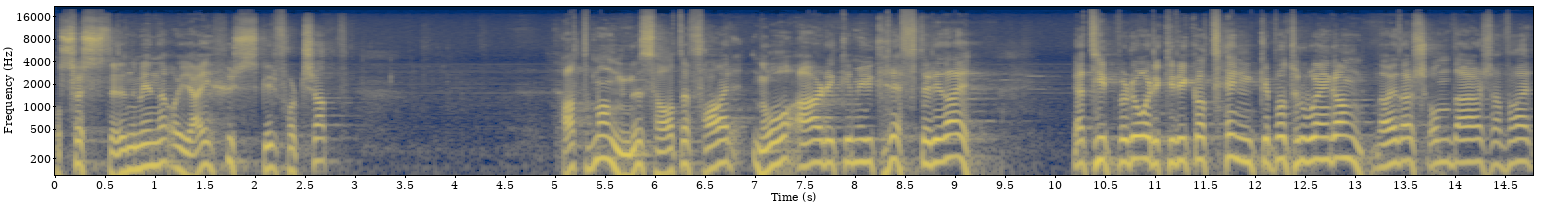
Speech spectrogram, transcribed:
Og søstrene mine og jeg husker fortsatt at Magne sa til far nå er det ikke mye krefter i deg. Jeg tipper du orker ikke å tenke på tro engang. Nei, det er sånn det er, sa far.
